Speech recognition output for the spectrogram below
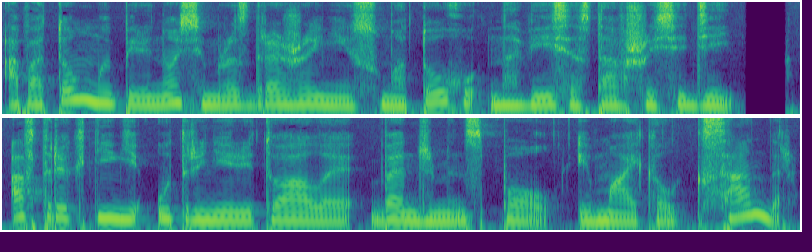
а потом мы переносим раздражение и суматоху на весь оставшийся день. Авторы книги «Утренние ритуалы» Бенджамин Спол и Майкл Ксандер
